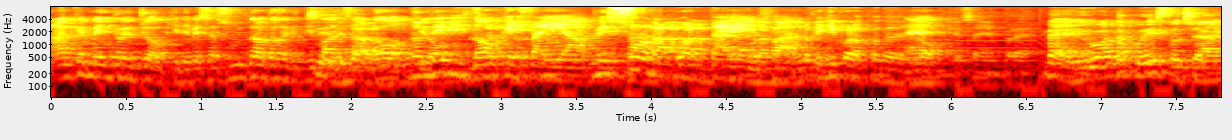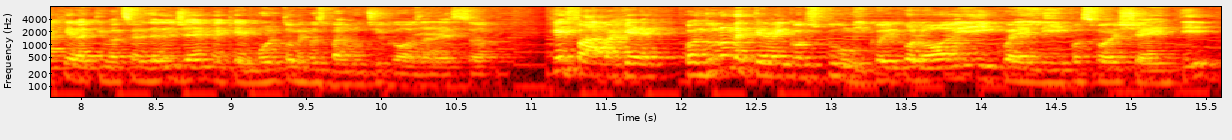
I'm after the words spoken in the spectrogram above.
anche mentre giochi deve essere subito una cosa che ti Sì, balza esatto. all'occhio. non devi non che stai a Nessuno va a guardare Eh, lo vedi con la coda Eh. dell'occhio sempre. Beh, riguardo a questo c'è anche l'attivazione delle gemme che è molto meno sballuccicosa adesso. Che fa? Perché quando uno metteva i costumi con i colori, quelli fosforescenti,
